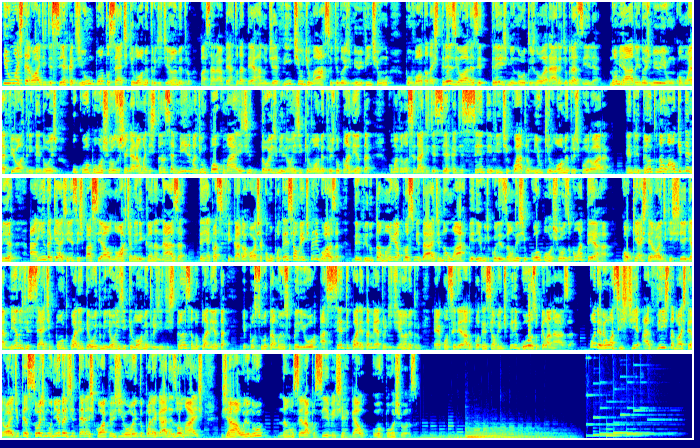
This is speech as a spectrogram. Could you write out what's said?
E um asteroide de cerca de 1,7 km de diâmetro passará perto da Terra no dia 21 de março de 2021, por volta das 13 horas e 3 minutos no horário de Brasília. Nomeado em 2001 como FOR 32, o corpo rochoso chegará a uma distância mínima de um pouco mais de 2 milhões de quilômetros do planeta, com uma velocidade de cerca de 124 mil quilômetros por hora. Entretanto, não há o que temer, ainda que a Agência Espacial Norte-Americana NASA tenha classificado a rocha como potencialmente perigosa. Devido ao tamanho e à proximidade, não há perigo de colisão deste corpo rochoso com a Terra. Qualquer asteroide que chegue a menos de 7,48 milhões de quilômetros de distância do planeta e possua tamanho superior a 140 metros de diâmetro é considerado potencialmente perigoso pela NASA poderão assistir à vista do asteroide pessoas munidas de telescópios de 8 polegadas ou mais. Já a olho nu, não será possível enxergar o corpo rochoso.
